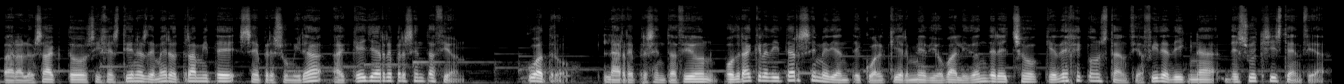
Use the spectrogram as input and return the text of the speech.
Para los actos y gestiones de mero trámite se presumirá aquella representación. 4. La representación podrá acreditarse mediante cualquier medio válido en derecho que deje constancia fidedigna de su existencia.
